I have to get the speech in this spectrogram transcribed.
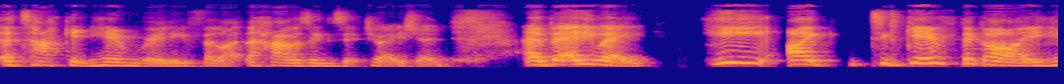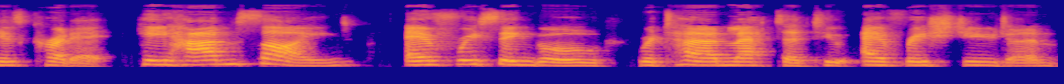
attacking him really for like the housing situation. Uh, but anyway, he I to give the guy his credit, he hand signed every single return letter to every student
